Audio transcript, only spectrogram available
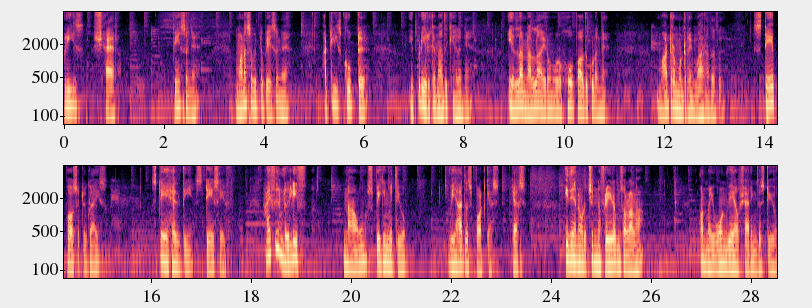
please share பேசுங்க. மனசை விட்டு பேசுங்க. அட்லீஸ்ட் கூப்பிட்டு எப்படி இருக்குன்னு அது கேளுங்க. எல்லாம் நல்லா ஆயிரும்னு ஒரு ஹோப்பாவது கொடுங்க. மாற்றம் ஒன்றே மாறாதது. Stay positive guys stay healthy stay safe I feel relief நான் speaking with you we have this podcast yes இது என்னோட சின்ன ஃப்ரீடம் சொல்லலாம். On my own way of sharing this to you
